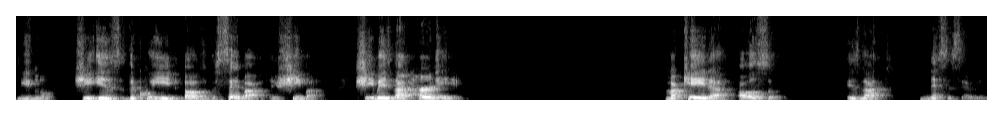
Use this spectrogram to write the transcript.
you know, she is the queen of Seba, Sheba. Sheba is not her name. Makeda also is not necessarily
